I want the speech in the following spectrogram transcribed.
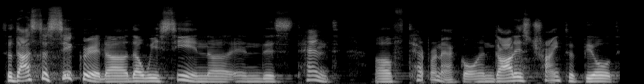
So that's the secret uh, that we see in, uh, in this tent of tabernacle. And God is trying to build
